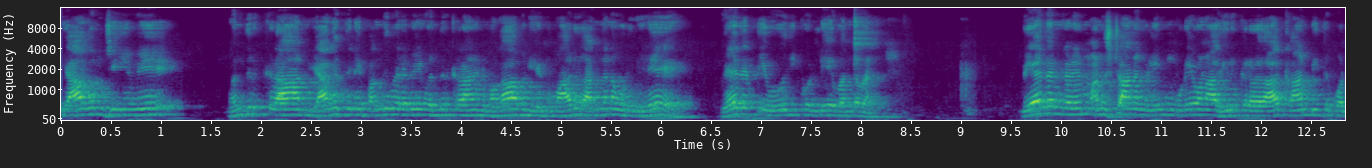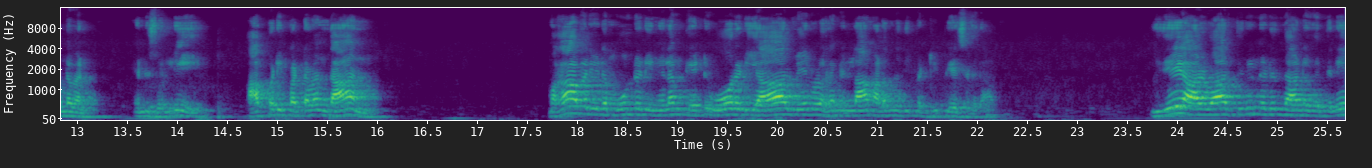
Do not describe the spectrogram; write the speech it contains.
யாகம் செய்யவே வந்திருக்கிறான் யாகத்திலே பங்கு பெறவே வந்திருக்கிறான் என்று மகாபலி என்னுமாறு அந்தன உருவிலே வேதத்தை ஓதிக்கொண்டே வந்தவன். வேதங்களையும் அனுஷ்டானங்களையும் உடையவனாக இருக்கிறதாக காண்பித்துக் கொண்டவன் என்று சொல்லி அப்படிப்பட்டவன் தான். மகாபலியிடம் மூன்றடி நிலம் கேட்டு ஓரடியால் மேலுலகம் எல்லாம் அளந்ததை பற்றி பேசுகிறான். இதே ஆழ்வார் திருநெடுந்தாண்டகத்திலே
